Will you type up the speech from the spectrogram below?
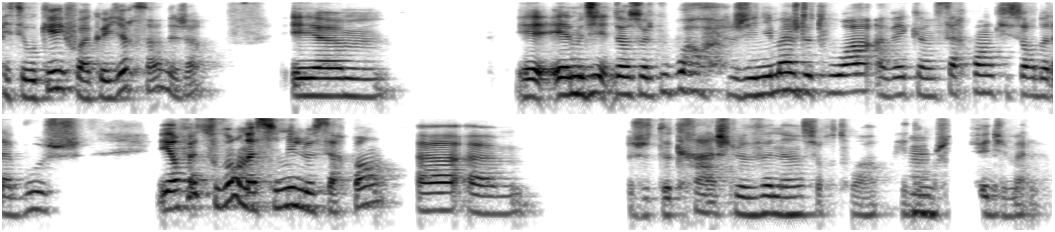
Et c'est OK, il faut accueillir ça déjà. Et, et, elle me dit d'un seul coup Waouh, j'ai une image de toi avec un serpent qui sort de la bouche. Et en fait, souvent, on assimile le serpent à je te crache le venin sur toi et donc mm. je te fais du mal.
